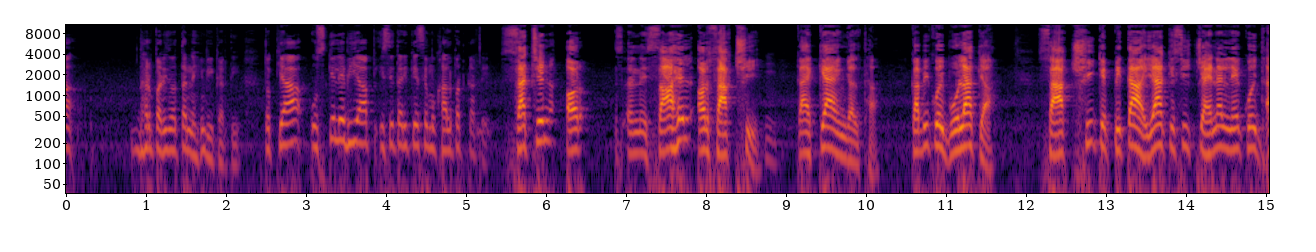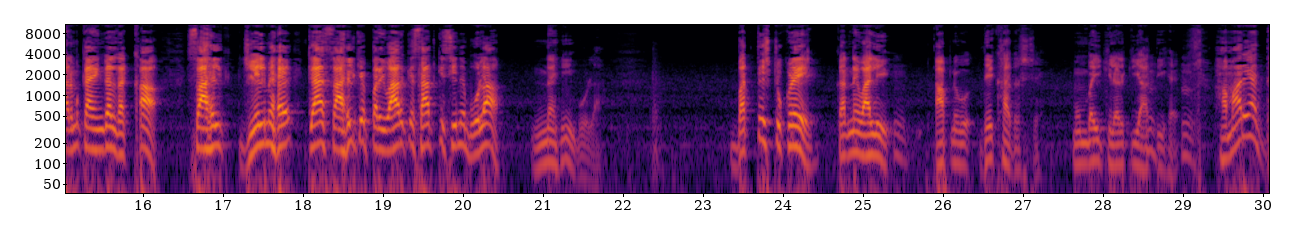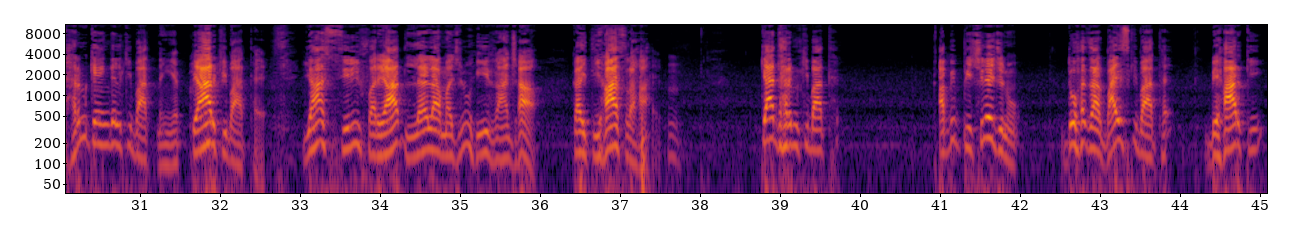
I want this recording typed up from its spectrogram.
धर्म परिवर्तन नहीं भी करती। तो क्या उसके लिए भी आप इसी तरीके से मुखालपत करते? सचिन और साहिल और साक्षी का क्या एंगल था? कभी कोई बोला क्या? साक्षी के पिता या किसी चैनल ने कोई धर्म का एंगल रखा? साहिल जेल में है? क्या साहिल के परिवार के साथ किसी ने बोला? नहीं बोला। बत्तीस टुकड़े करने वाली आपने वो देखा दृश्य। मुंबई की लड़की आती है। हमारे यहाँ धर्म के एंगल की बात नहीं है प्यार की बात है। यहाँ सिरी फरियाद लैला मजनू ही रांझा का इतिहास रहा है। क्या धर्म की बात है? अभी पिछले दिनों 2022 की बात है बिहार की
